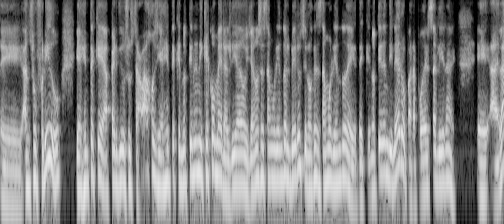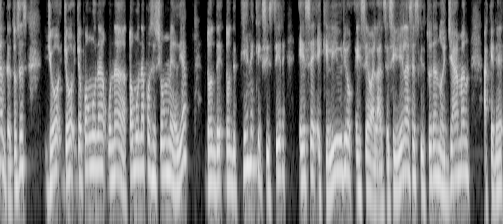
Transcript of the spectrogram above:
eh, han sufrido y hay gente que ha perdido sus trabajos y hay gente que no tiene ni qué comer al día de hoy. Ya no se está muriendo el virus, sino que se está muriendo de, que no tienen dinero para poder salir eh, adelante. Entonces, yo, yo, yo pongo una, una, tomo una posición media donde, donde tiene que existir ese equilibrio, ese balance. Si bien las escrituras nos llaman a que,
